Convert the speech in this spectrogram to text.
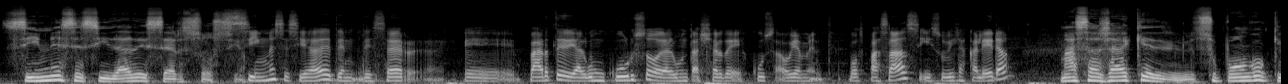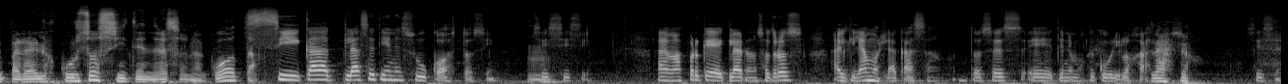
sin necesidad de ser socio. sin necesidad de, ten- de ser eh, parte de algún curso o de algún taller de excusa, obviamente. Vos pasás y subís la escalera. Más allá de que supongo que para los cursos sí tendrás una cuota. Sí, cada clase tiene su costo, sí. Mm. Sí, sí, sí. Además porque, claro, nosotros alquilamos la casa, entonces eh, tenemos que cubrir los gastos. Claro. Sí, sí.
